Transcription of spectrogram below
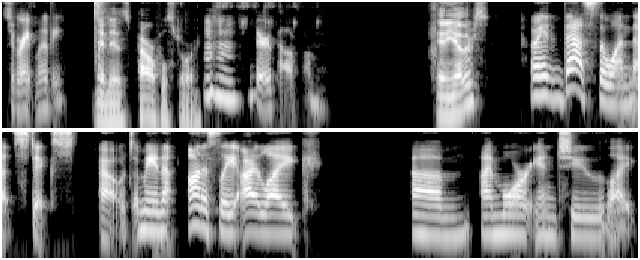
It's a great movie. It is powerful story. Mm-hmm. Very powerful. Any others? I mean, that's the one that sticks out. I mean, honestly, I like. Um, I'm more into like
